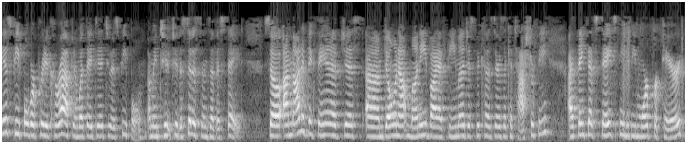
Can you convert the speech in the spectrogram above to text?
his people were pretty corrupt in what they did to his people. I mean, to to the citizens of his state. So I'm not a big fan of just um, doling out money via FEMA just because there's a catastrophe. I think that states need to be more prepared.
